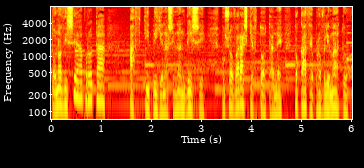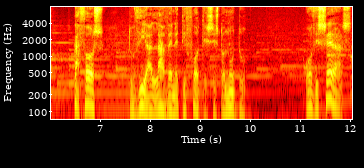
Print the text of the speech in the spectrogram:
Τον Οδυσσέα πρώτα αυτή πήγε να συναντήσει που σοβαρά σκεφτότανε το κάθε πρόβλημά του καθώς του διαλάβαινε τη φώτιση στο νου του. Ο Οδυσσέας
